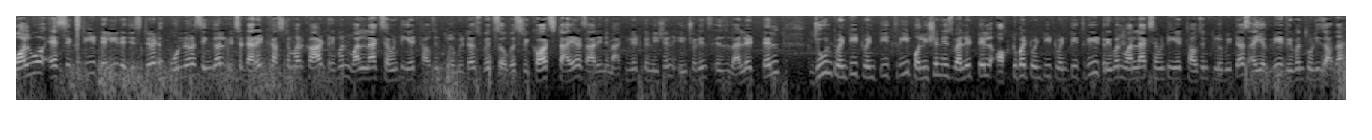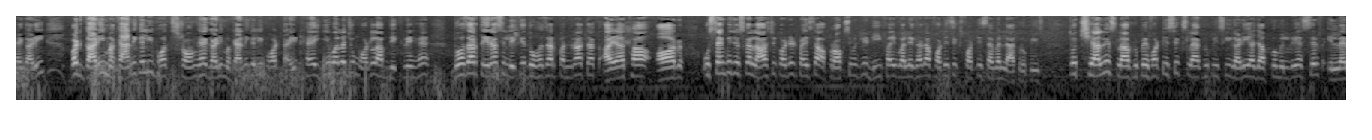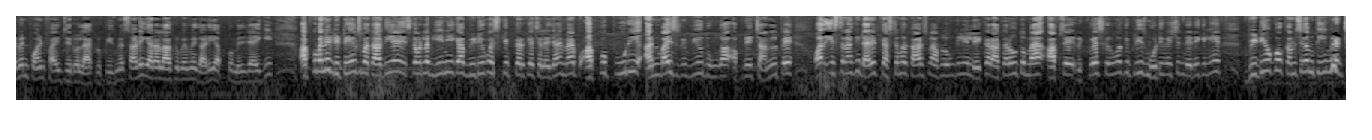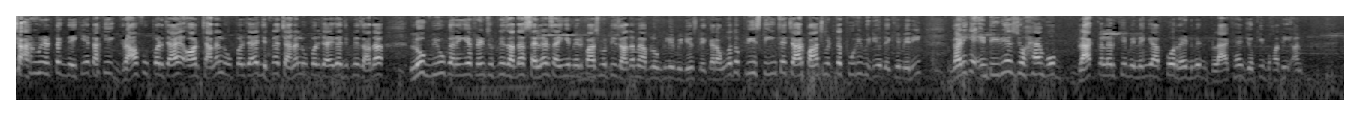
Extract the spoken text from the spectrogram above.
Volvo S60 Delhi registered owner single. It's a direct customer car driven 1,78,000 kilometers with service records. Tires are in immaculate condition. Insurance is valid till June 2023. Pollution is valid till October 2023. Driven 1,78,000 kilometers. I agree. Driven थोड़ी ज़्यादा है गाड़ी but गाड़ी mechanically बहुत strong है गाड़ी mechanically बहुत tight है ये वाला जो मॉडल आप देख रहे हैं 2013 से लेके 2015 तक आया था और उस टाइम पे जो इसका लास्ट रिकॉर्डेड प्राइस था अप्रोक्सीमेटली डी फाइव वाले का था 46 47 लाख रुपीस तो 46 लाख रुपए 46 लाख रुपीस की गाड़ी आज आपको मिल रही है, सिर्फ़ 11.50 लाख रुपीस में। साढ़े ग्यारह लाख रुपए में गाड़ी आपको मिल जाएगी। आपको मैंने डिटेल्स बता दी है, इसका मतलब ये नहीं कि आप वीडियो को स्किप करके चले जाएँ। मैं आपको पूरी अनबाइस रिव्यू दूँगा अपने चैनल पे और इस तरह की डायरेक्ट कस्टमर कार्स में आप लोगों के लिए लेकर आता रहूँ। तो मैं आपसे रिक्वेस्ट करूँगा कि प्लीज़ मोटिवेशन देने के लिए वीडियो को कम से कम तीन मिनट, चार मिनट तक देखिए, ताकि ग्राफ ऊपर जाए और चैनल ऊपर जाए। जितना चैनल ऊपर जाएगा, जितने ज़्यादा लोग व्यू करेंगे फ्रेंड्स उतने ज़्यादा सेलर्स आएँगे मेरे पास में, उतनी ज़्यादा मैं आप लोगों के लिए वीडियोस लेकर आऊँगा तो प्लीज़ तीन से चार, पाँच मिनट तक पूरी वीडियो देखिए मेरी। गाड़ी के इंटीरियर्स जो है, वो ब्लैक कलर के मिलेंगे आपको रेड विद ब्लैक है, जो कि बहुत ही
